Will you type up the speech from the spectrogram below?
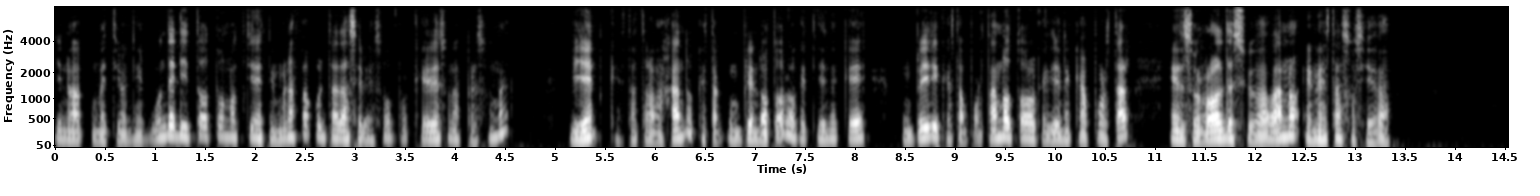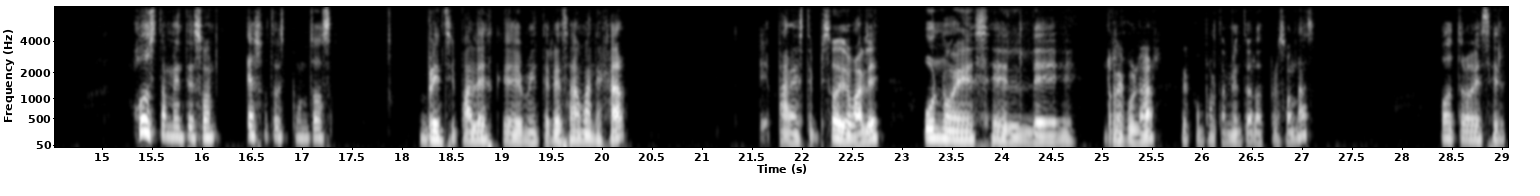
y no ha cometido ningún delito, tú no tienes ninguna facultad de hacer eso porque eres una persona bien, que está trabajando, que está cumpliendo todo lo que tiene que cumplir y que está aportando todo lo que tiene que aportar en su rol de ciudadano en esta sociedad. Justamente son esos tres puntos principales que me interesa manejar eh, para este episodio, ¿vale? Uno es el de regular el comportamiento de las personas. Otro es el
